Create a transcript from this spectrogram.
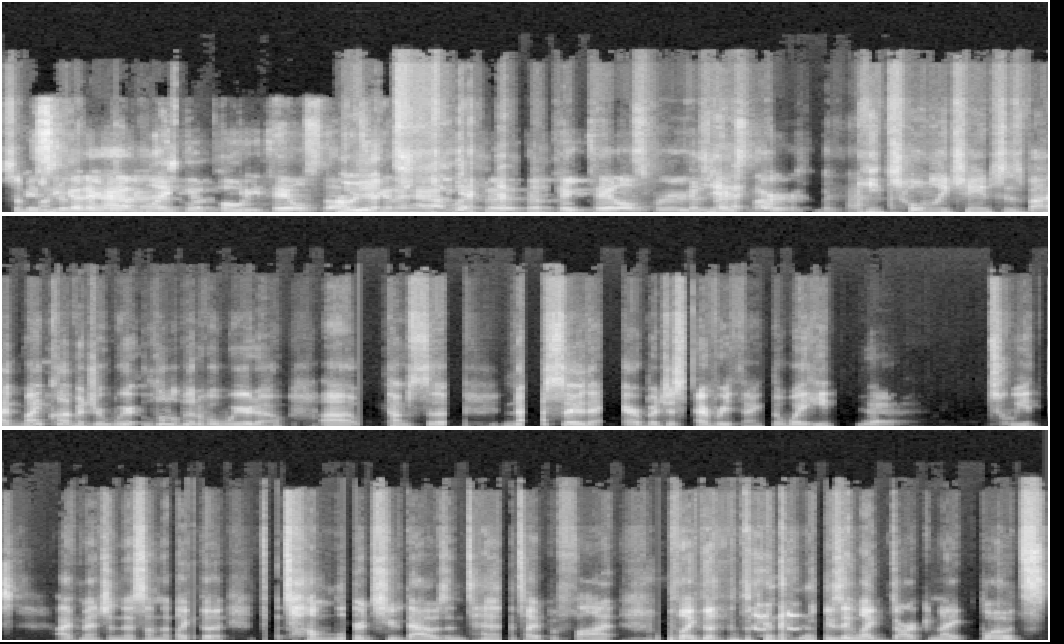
some is he going to have guys, like the ponytail stuff? Oh, yeah. Is he going to have like the, the pigtails for his yeah. next start? he totally changed his vibe. Mike Clevinger, weird, a little bit of a weirdo uh, comes to not necessarily the hair, but just everything. The way he yeah. tweets I've mentioned this on the like the, the Tumblr 2010 type of font with like the using like Dark Knight quotes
